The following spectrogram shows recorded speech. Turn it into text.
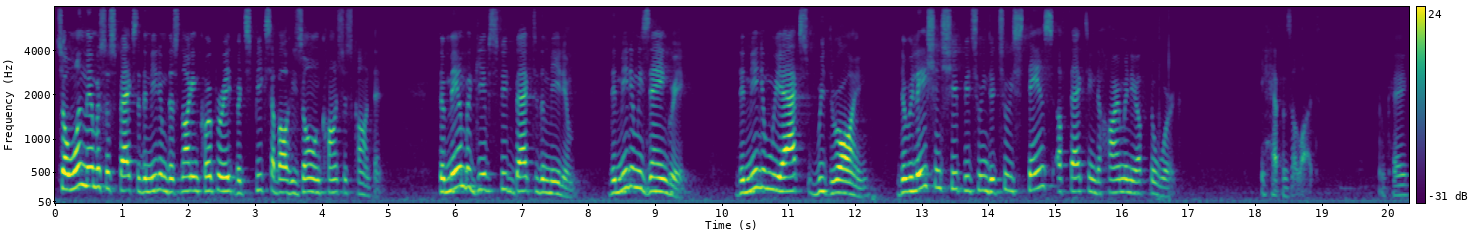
So one member suspects that the medium does not incorporate but speaks about his own conscious content. The member gives feedback to the medium. The medium is angry. The medium reacts withdrawing. The relationship between the two is tense, affecting the harmony of the work. It happens a lot, okay?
